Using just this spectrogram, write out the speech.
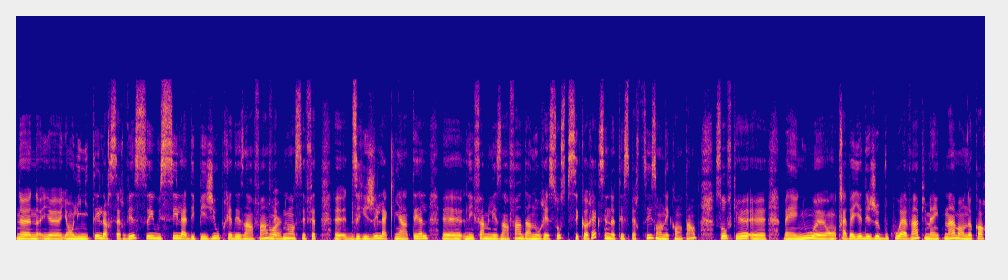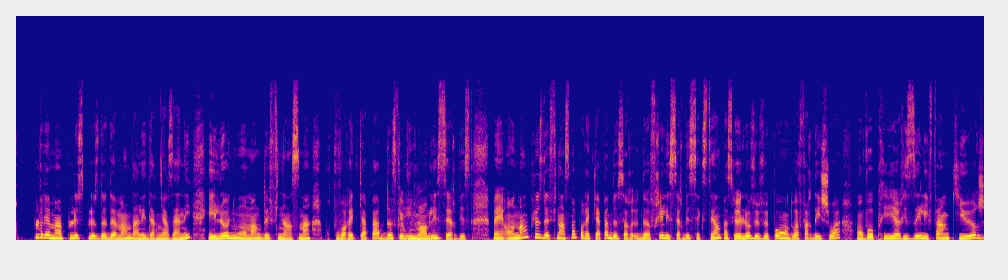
ne- ne- ils ont limité leurs services. C'est aussi la DPJ auprès des enfants. Fait Ouais. que nous, on s'est fait euh, diriger la clientèle, euh, les femmes et les enfants dans nos ressources. Puis c'est correct, c'est notre expertise, on est contente. Sauf que, euh, ben nous, on travaillait déjà beaucoup avant, puis maintenant, ben, on a encore plus- vraiment plus plus de demandes dans les dernières années et là nous on manque de financement pour pouvoir être capable d'offrir les services. Ben on demande plus de financement pour être capable d'offrir les services externes parce que là veut, veut pas on doit faire des choix, on va prioriser les femmes qui urgent,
